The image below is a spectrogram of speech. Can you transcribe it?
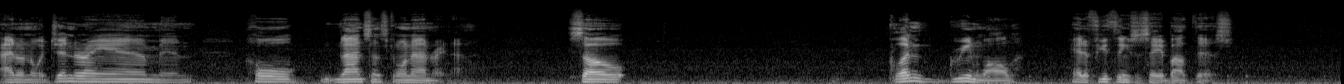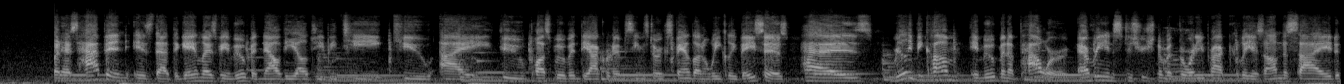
I don't know what gender I am and whole nonsense going on right now. So Glenn Greenwald had a few things to say about this. What has happened is that the gay and lesbian movement, now the LGBTQI2 plus movement, the acronym seems to expand on a weekly basis, has really become a movement of power. Every institution of authority practically is on the side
